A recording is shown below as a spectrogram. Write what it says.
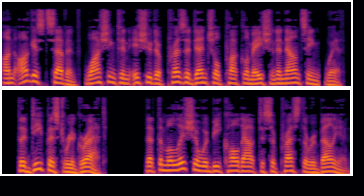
On August 7, Washington issued a presidential proclamation announcing, with the deepest regret, that the militia would be called out to suppress the rebellion.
